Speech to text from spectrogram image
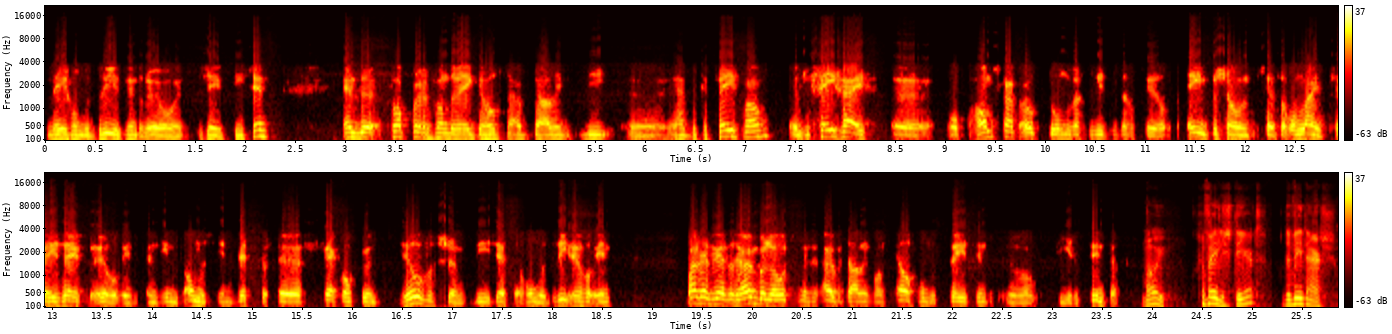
923 euro en 17 cent. En de klapper van de week, de hoogste uitbetaling, die uh, heb ik een V van. Een V5 uh, op hand ook, donderdag 23 april. Eén persoon zette online 72 euro in en iemand anders in wet, uh, verkooppunt Hilversum, die zette 103 euro in. Maar dat werd ruim beloond met een uitbetaling van 1122,24 euro. Mooi. Gefeliciteerd, de winnaars.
